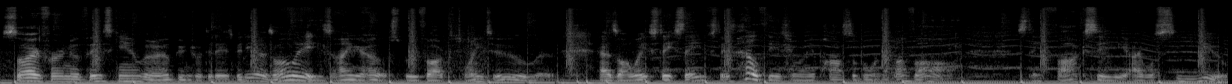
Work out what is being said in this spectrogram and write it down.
sorry for no face cam, but I hope you enjoyed today's video. As always, I'm your host, Blue Fox22. As always, stay safe, stay healthy as humanly possible, and above all, stay foxy. I will see you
